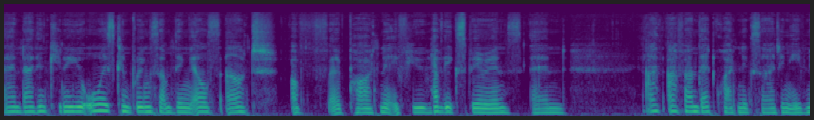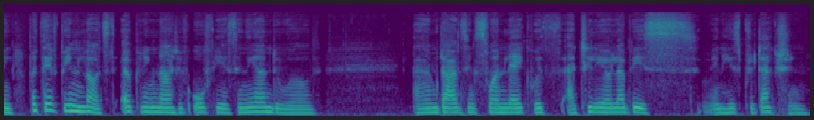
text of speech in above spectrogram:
And I think, you know, you always can bring something else out of a partner if you have the experience. And I, I found that quite an exciting evening. But there have been lots. The opening night of Orpheus in the Underworld. Um, dancing Swan Lake with Attilio Labis in his production.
